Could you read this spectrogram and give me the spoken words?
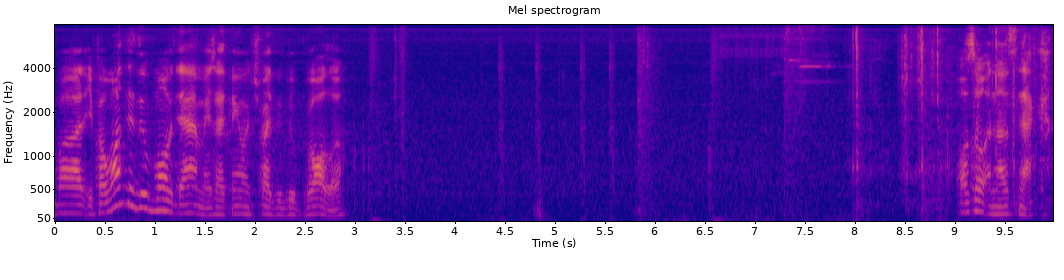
But if I want to do more damage, I think I'll try to do Brawler. Also, another snack.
